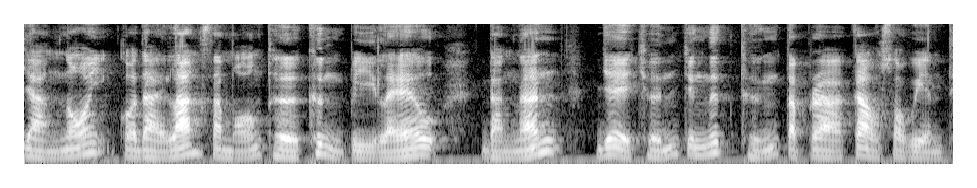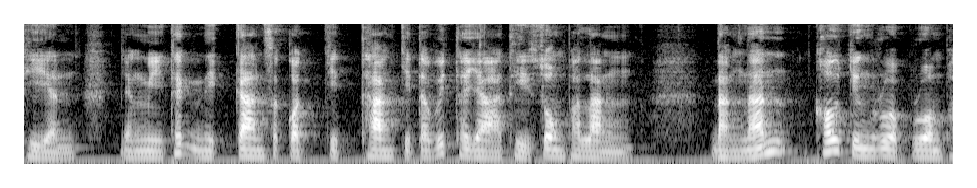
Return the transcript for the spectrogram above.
อย่างน้อยก็ได้ล้างสมองเธอครึ่งปีแล้ว ดังนั้นเย่เฉินจึงนึกถึงตำราเก้าสเวียนเทียน ยังมีเทคนิคการสะกดจิตทางจิตวิทยาที่ทรงพลัง ดังนั้นเขาจึงรวบรวมพ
